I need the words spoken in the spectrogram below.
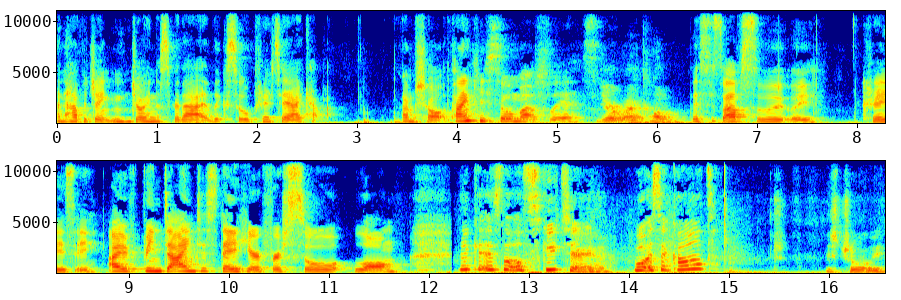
and have a drink and join us for that. It looks so pretty. I can't, I'm shocked. Thank you so much, Lewis. You're welcome. This is absolutely crazy. I've been dying to stay here for so long. Look at his little scooter. Yeah. What is it called? This trolley.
